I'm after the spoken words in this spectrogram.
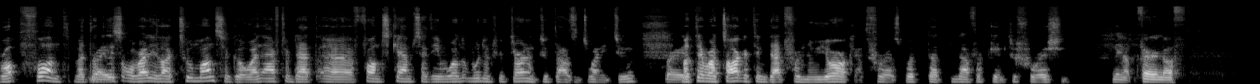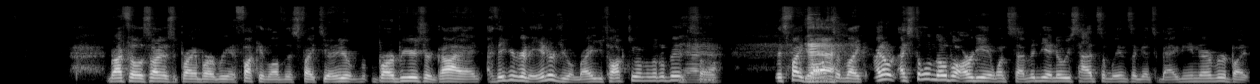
Rob Font, but that is Right. already like two months ago. And after that, uh, Font's camp said he would, wouldn't return in 2022. Right. But they were targeting that for New York at first, but that never came to fruition. yeah, fair enough. Rafael Lozano is Brian Barbier. I fucking love this fight too. And your Barbier's your guy. I, think you're going to interview him, right? You talked to him a little bit. Yeah, so yeah. this fight's Yeah. awesome. Like I don't, I still know about RDA at 170. I know he's had some wins against Magny and whatever, but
